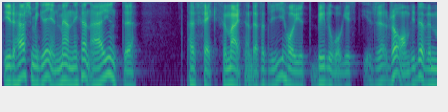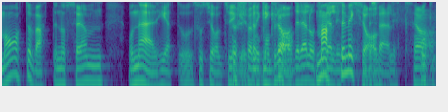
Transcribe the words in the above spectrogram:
Det är ju det här som är grejen. Människan är ju inte perfekt för marknaden därför att vi har ju ett biologiskt ram. Vi behöver mat och vatten och sömn och närhet och social trygghet Usch, för att må bra. Det där låter Massor med krav. Ja. Och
